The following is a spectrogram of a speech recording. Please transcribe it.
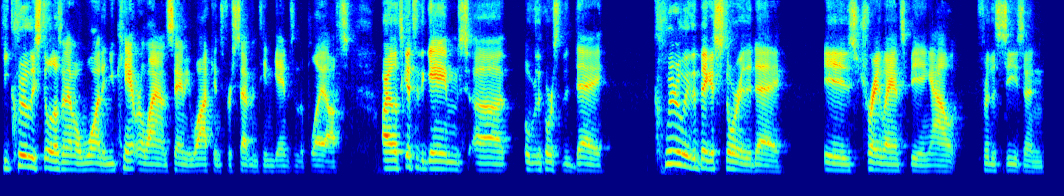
he clearly still doesn't have a one, and you can't rely on Sammy Watkins for 17 games in the playoffs. All right, let's get to the games uh, over the course of the day. Clearly, the biggest story of the day is Trey Lance being out for the season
